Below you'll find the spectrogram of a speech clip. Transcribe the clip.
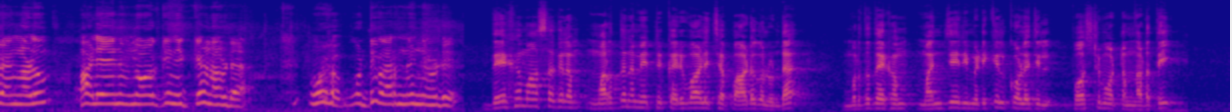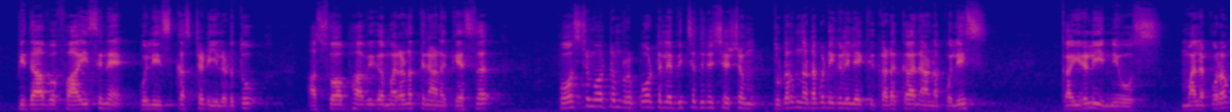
പെങ്ങളും അളിയനും നോക്കി നിൽക്കണം അവിടെ. കുട്ടി പറഞ്ഞു എന്നോട്. ദേഹമാസകലം മർദ്ദനമേറ്റ് കരുവാളിച്ച പാടുകളുണ്ട്. മൃതദേഹം മഞ്ചേരി മെഡിക്കൽ കോളേജിൽ പോസ്റ്റ്മോർട്ടം നടത്തി. പിതാവ് ഫായിസിനെ പോലീസ് കസ്റ്റഡിയിലെടുത്തു. അസ്വാഭാവിക മരണത്തിനാണ് കേസ്. പോസ്റ്റ്മോർട്ടം റിപ്പോർട്ട് ലഭിച്ചതിനു ശേഷം തുടർ നടപടികളിലേക്ക് കടക്കാനാണ് പോലീസ്. കൈരളി ന്യൂസ് മലപ്പുറം.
